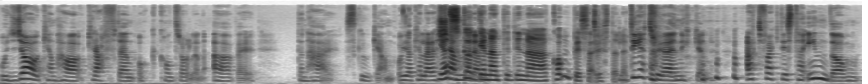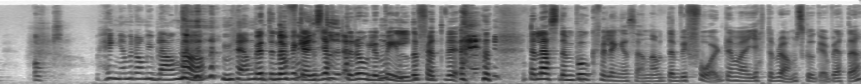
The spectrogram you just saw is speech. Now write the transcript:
och jag kan ha kraften och kontrollen över den här skuggan. Och jag kan lära Gör känna den. skuggorna till dina kompisar istället. Det tror jag är nyckeln. Att faktiskt ta in dem och hänga med dem ibland. Ja. Men Vet du, nu fick jag en styra. jätterolig bild för att vi... jag läste en bok för länge sedan av Debbie Ford, den var jättebra om skuggarbete.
